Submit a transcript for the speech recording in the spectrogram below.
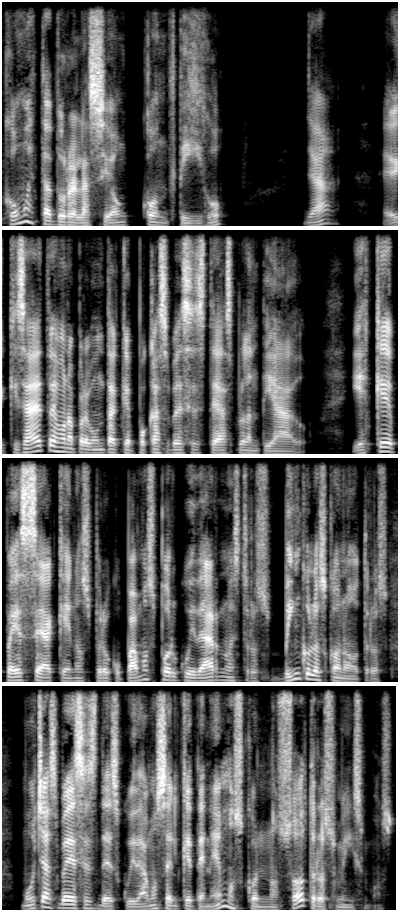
¿cómo está tu relación contigo? ¿Ya? Eh, quizás esta es una pregunta que pocas veces te has planteado. Y es que pese a que nos preocupamos por cuidar nuestros vínculos con otros, muchas veces descuidamos el que tenemos con nosotros mismos.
